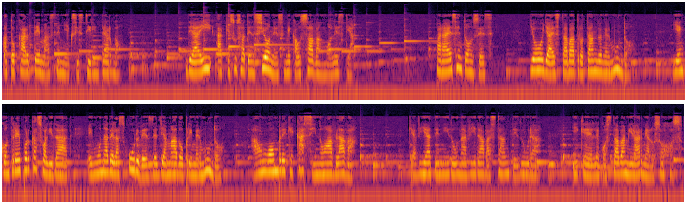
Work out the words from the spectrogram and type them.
a tocar temas de mi existir interno. De ahí a que sus atenciones me causaban molestia. Para ese entonces, yo ya estaba trotando en el mundo y encontré por casualidad en una de las urbes del llamado primer mundo a un hombre que casi no hablaba, que había tenido una vida bastante dura y que le costaba mirarme a los ojos.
